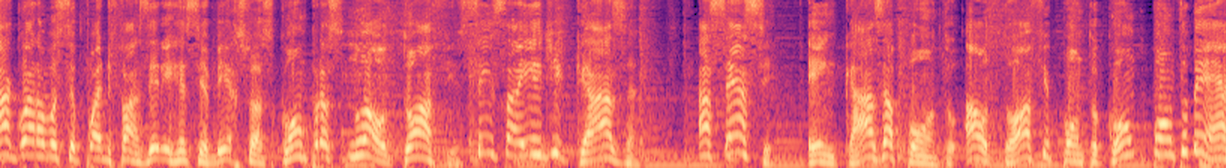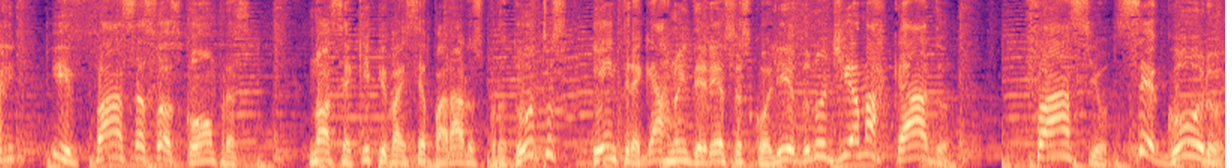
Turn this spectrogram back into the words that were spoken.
Agora você pode fazer e receber suas compras no Altoff sem sair de casa. Acesse em casa.altoff.com.br e faça suas compras. Nossa equipe vai separar os produtos e entregar no endereço escolhido no dia marcado. Fácil, seguro,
